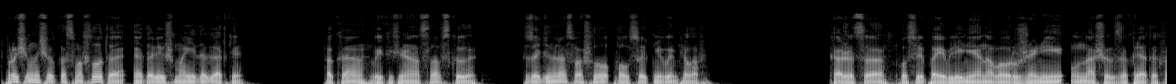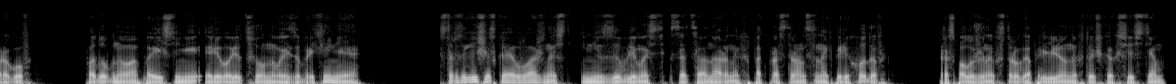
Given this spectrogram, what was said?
Впрочем, насчет космофлота это лишь мои догадки. Пока в Екатеринославскую за один раз вошло полсотни вымпелов. Кажется, после появления на вооружении у наших заклятых врагов подобного поистине революционного изобретения, стратегическая важность и незыблемость стационарных подпространственных переходов, расположенных в строго определенных точках систем,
